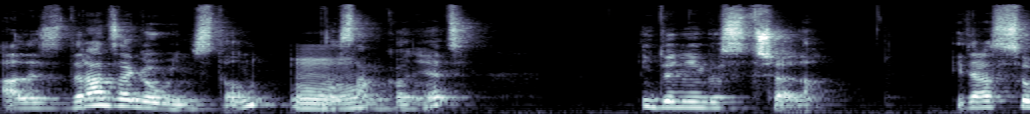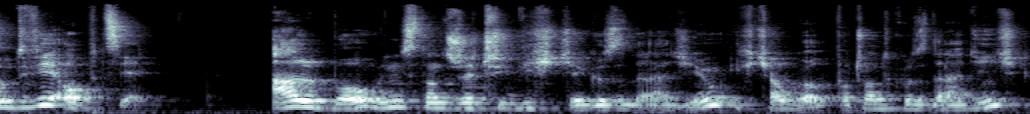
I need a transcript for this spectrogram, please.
ale zdradza go Winston Mm. na sam koniec i do niego strzela. I teraz są dwie opcje. Albo Winston rzeczywiście go zdradził i chciał go od początku zdradzić.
